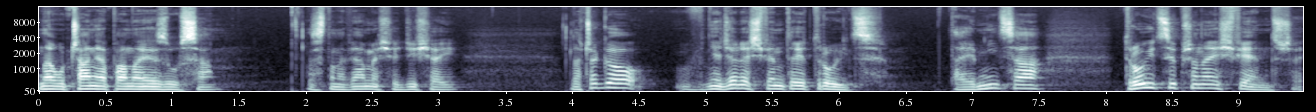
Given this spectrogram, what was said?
nauczania Pana Jezusa? Zastanawiamy się dzisiaj, dlaczego w niedzielę Świętej Trójcy, tajemnica Trójcy Przenajświętszej,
